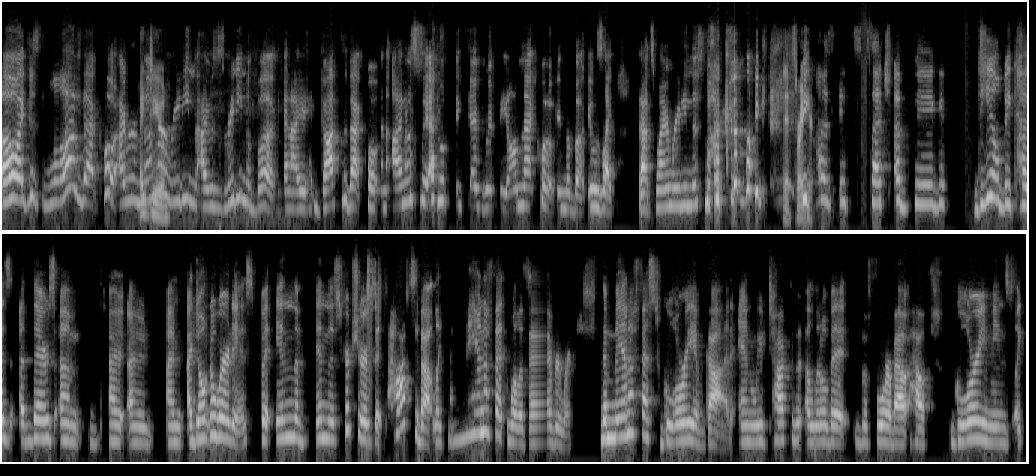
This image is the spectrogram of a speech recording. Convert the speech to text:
Oh, I just love that quote. I remember do. reading, I was reading the book and I got to that quote. And honestly, I don't think I went beyond that quote in the book. It was like, that's why I'm reading this book. like, This right here. because it's such a big deal because uh, there's um I, I I'm I don't know where it is, but in the in the scriptures it talks about like the manifest well it's everywhere the manifest glory of God. And we've talked a little bit before about how glory means like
